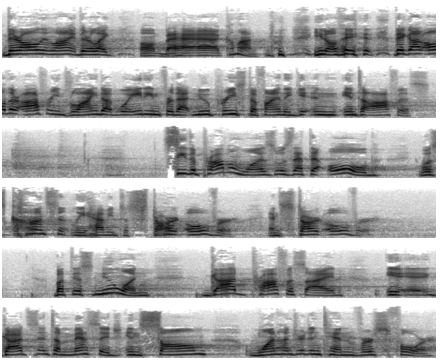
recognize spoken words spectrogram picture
They're all in line. They're like, oh, bah, come on. you know, they, they got all their offerings lined up waiting for that new priest to finally get in, into office. See, the problem was, was that the old was constantly having to start over and start over. But this new one, God prophesied, eh, eh, God sent a message in Psalm 110, verse 4.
